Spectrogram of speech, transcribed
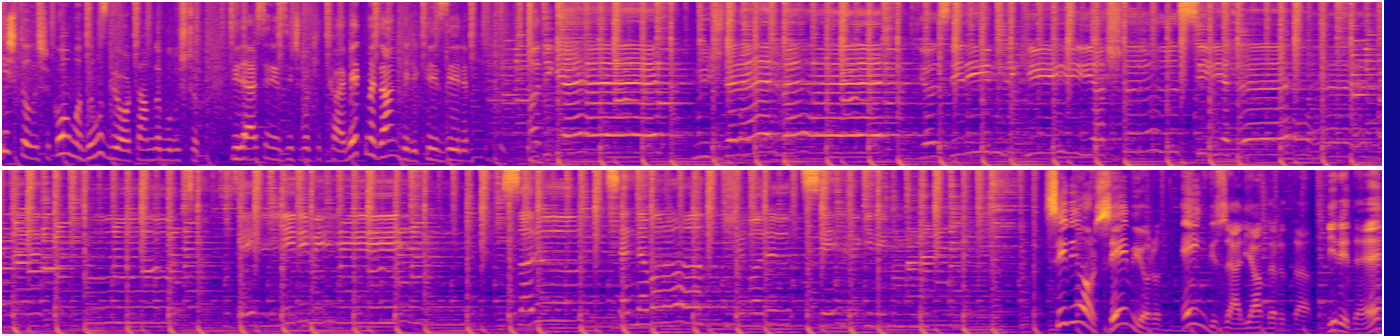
hiç de alışık olmadığımız bir ortamda buluştuk. Dilerseniz hiç vakit kaybetmeden birlikte izleyelim. Hadi gel Seviyor Sevmiyor'un en güzel yanlarından biri de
